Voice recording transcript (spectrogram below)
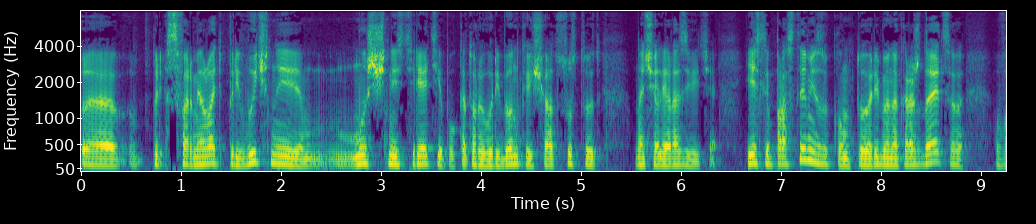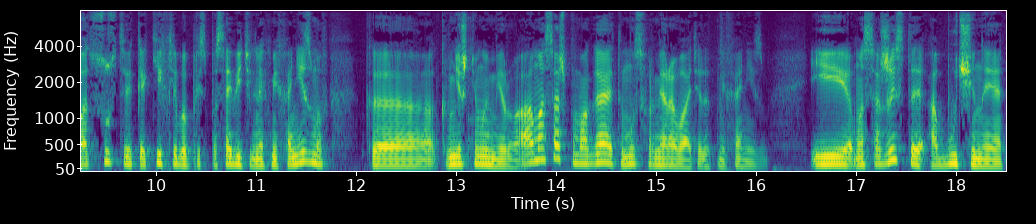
Э, сформировать привычные мышечные стереотипы, которые у ребенка еще отсутствуют в начале развития. Если простым языком, то ребенок рождается в отсутствии каких-либо приспособительных механизмов к, к внешнему миру, а массаж помогает ему сформировать этот механизм. И массажисты, обученные,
